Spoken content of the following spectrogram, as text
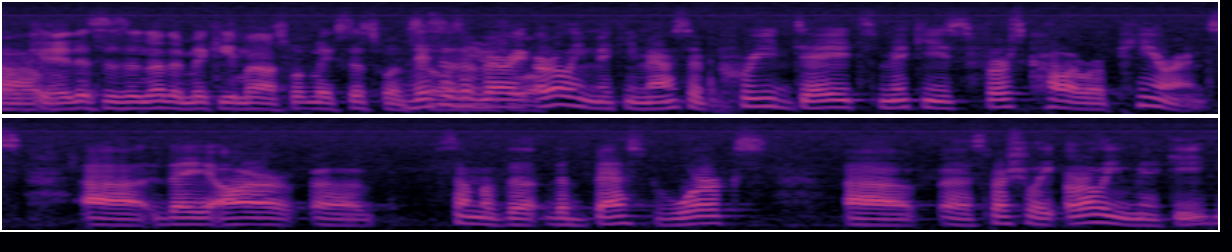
Okay, Uh, this is another Mickey Mouse. What makes this one this so is a very early Mickey Mouse. It predates Mickey's first color appearance. Uh, they are uh, some of the, the best works, uh, especially early Mickey,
